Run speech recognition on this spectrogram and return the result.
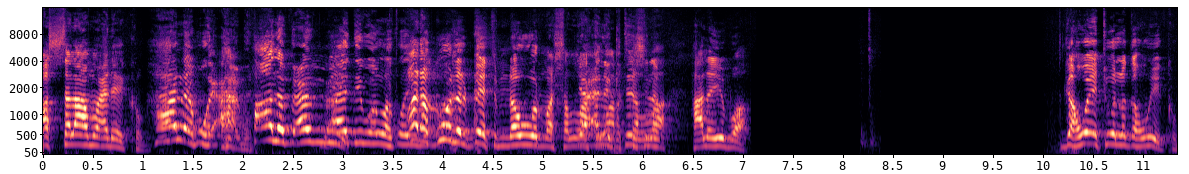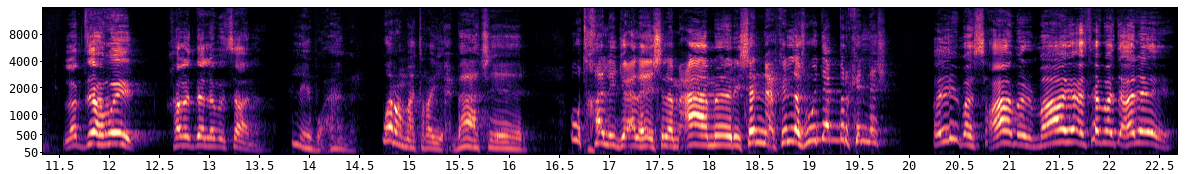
السلام عليكم. هلا أبوي عامر. هلا بعمي عادي والله طيب. أنا أقول البيت منور ما شاء الله تبارك تسلم. الله هلا يبا قهويتي ولا قهويكم؟ لا بتهوين خلي الدلة لسانه الا يا أبو عامر. ورا ما تريح باسر وتخلي جعله يسلم عامر يسنع كلش ويدبر كلش. إي بس عامر ما يعتمد عليه.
